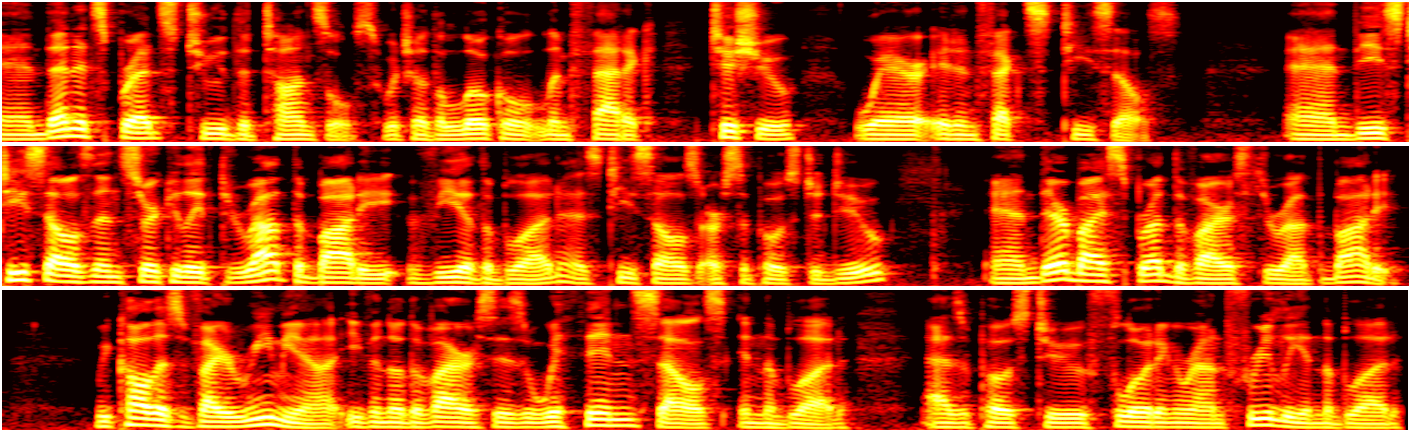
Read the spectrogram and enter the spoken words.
and then it spreads to the tonsils, which are the local lymphatic tissue where it infects T cells. And these T cells then circulate throughout the body via the blood, as T cells are supposed to do, and thereby spread the virus throughout the body. We call this viremia, even though the virus is within cells in the blood, as opposed to floating around freely in the blood,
